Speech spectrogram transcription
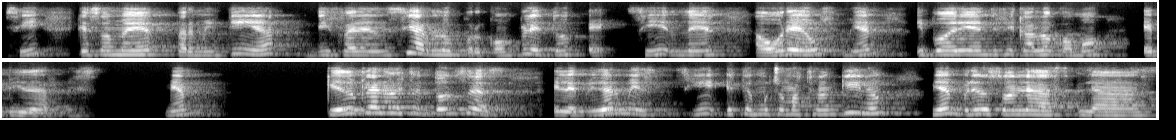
¿sí? Que eso me permitía diferenciarlo por completo, eh, ¿sí? Del aureus, ¿bien? Y poder identificarlo como epidermis, ¿bien? ¿Quedó claro esto entonces? El epidermis, ¿sí? este es mucho más tranquilo, bien, pero esas son las, las,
